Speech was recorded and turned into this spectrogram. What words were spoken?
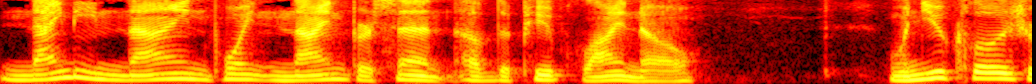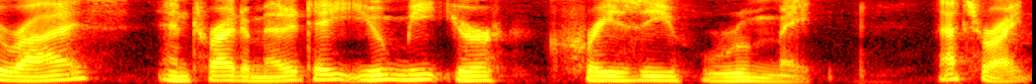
99.9% of the people I know, when you close your eyes and try to meditate, you meet your crazy roommate. That's right,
